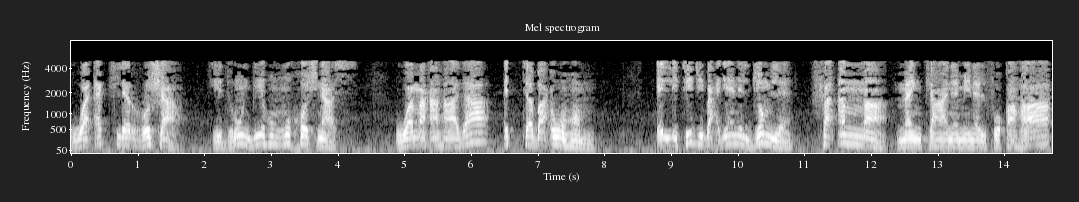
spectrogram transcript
وأكل الرشا يدرون بيهم مو خوش ناس ومع هذا اتبعوهم. اللي تيجي بعدين الجملة فأما من كان من الفقهاء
